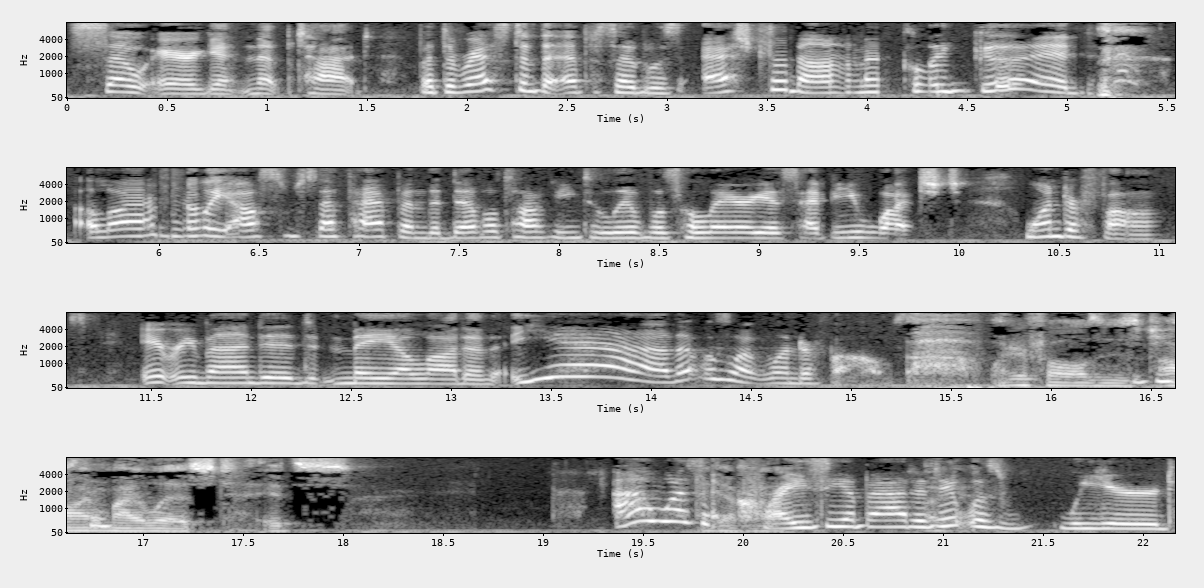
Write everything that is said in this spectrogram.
So arrogant and uptight. But the rest of the episode was astronomically good. A lot of really awesome stuff happened. The devil talking to Liv was hilarious. Have you watched Wonderfalls? It reminded me a lot of yeah, that was like Wonderfalls. Ah, Wonderfalls is on see- my list. It's I wasn't Definitely. crazy about it. Okay. It was weird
